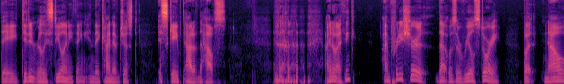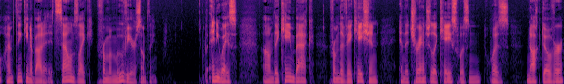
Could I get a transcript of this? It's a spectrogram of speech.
they didn't really steal anything and they kind of just escaped out of the house. I know, I think, I'm pretty sure that was a real story, But now I'm thinking about it, it sounds like from a movie or something. But, anyways, um, they came back from the vacation and the tarantula case was was knocked over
